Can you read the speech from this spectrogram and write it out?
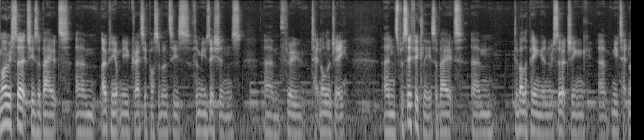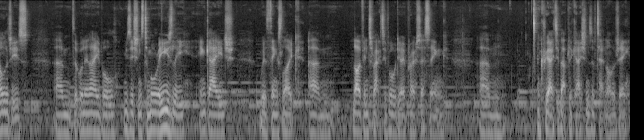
My research is about um, opening up new creative possibilities for musicians um, through technology and specifically it's about um, developing and researching uh, new technologies um, that will enable musicians to more easily engage with things like um, live interactive audio processing um, and creative applications of technology.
